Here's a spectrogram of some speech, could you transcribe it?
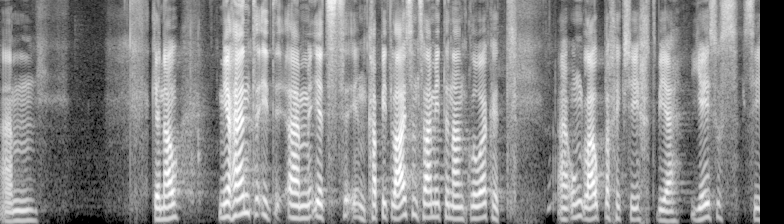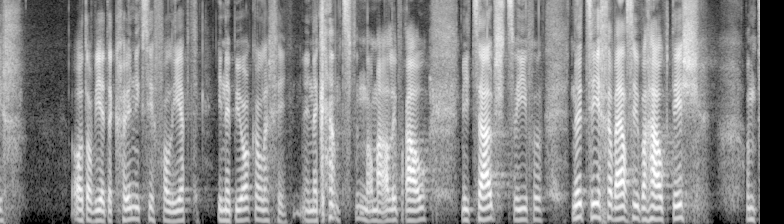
Ähm, genau. Wir haben ähm, jetzt im Kapitel 1 und 2 miteinander geschaut, eine unglaubliche Geschichte, wie Jesus sich oder wie der König sich verliebt in eine bürgerliche, in eine ganz normale Frau mit Selbstzweifel, nicht sicher, wer sie überhaupt ist. Und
